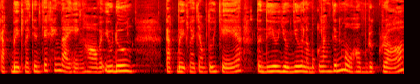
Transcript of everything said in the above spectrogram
đặc biệt là trên các khán đài hẹn hò và yêu đương. Đặc biệt là trong tuổi trẻ, tình yêu dường như là một lăng kính màu hồng rực rỡ,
